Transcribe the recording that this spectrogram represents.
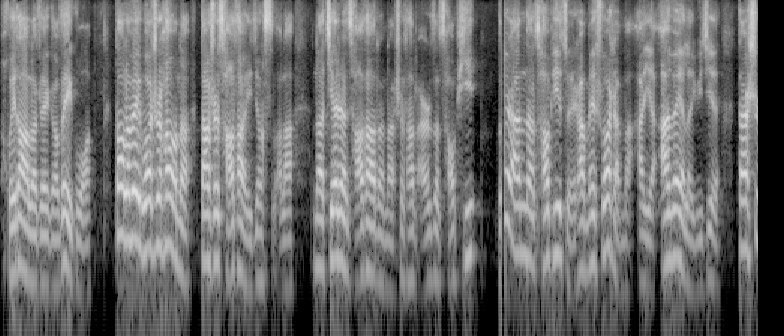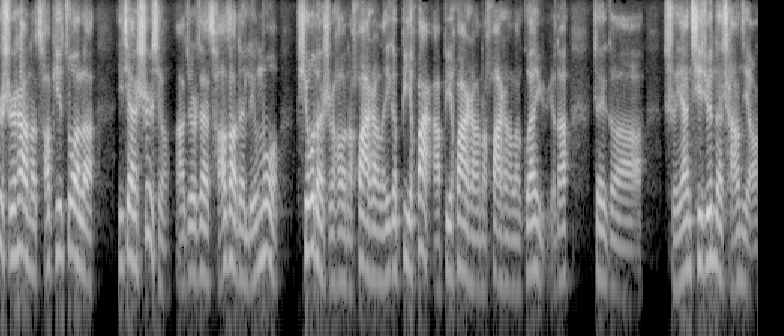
回到了这个魏国。到了魏国之后呢，当时曹操已经死了，那接任曹操的呢是他的儿子曹丕。虽然呢，曹丕嘴上没说什么啊，也安慰了于禁，但事实上呢，曹丕做了一件事情啊，就是在曹操的陵墓修的时候呢，画上了一个壁画啊，壁画上呢画上了关羽的这个水淹七军的场景。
